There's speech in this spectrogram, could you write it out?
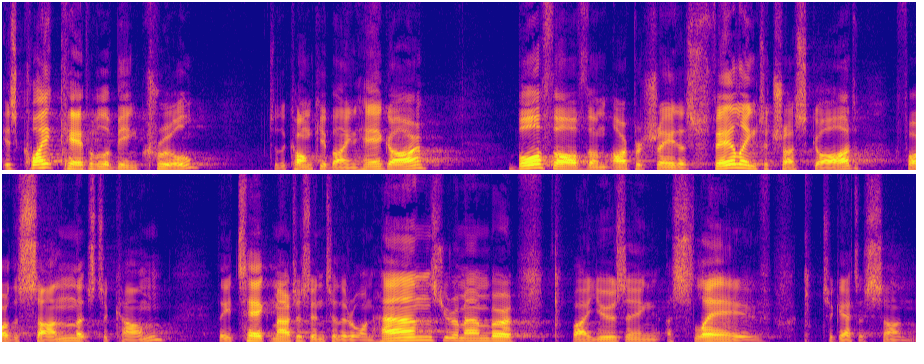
is quite capable of being cruel to the concubine Hagar. Both of them are portrayed as failing to trust God for the son that's to come. They take matters into their own hands, you remember, by using a slave to get a son.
